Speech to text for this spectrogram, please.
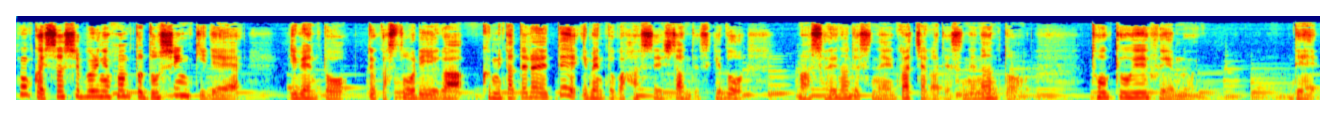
今回久しぶりに本当ど新規でイベントというかストーリーが組み立てられてイベントが発生したんですけどまあそれのですねガチャがですねなんと東京 FM で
